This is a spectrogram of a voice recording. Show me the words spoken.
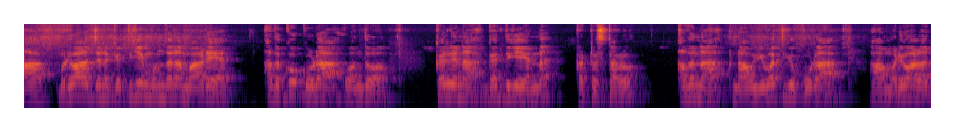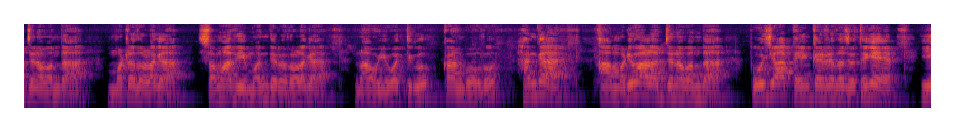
ಆ ಮಡಿವಾಳಜ್ಜನ ಗದ್ದಿಗೆ ಮುಂದನ ಮಾಡಿ ಅದಕ್ಕೂ ಕೂಡ ಒಂದು ಕಲ್ಲಿನ ಗದ್ದಿಗೆಯನ್ನು ಕಟ್ಟಿಸ್ತಾರೋ. ಅದನ್ನು ನಾವು ಇವತ್ತಿಗೂ ಕೂಡ ಆ ಮಡಿವಾಳಜ್ಜನ ಒಂದು ಮಠದೊಳಗೆ, ಸಮಾಧಿ ಮಂದಿರದೊಳಗೆ ನಾವು ಇವತ್ತಿಗೂ ಕಾಣ್ಬೋದು. ಹಂಗೆ ಆ ಮಡಿವಾಳಜ್ಜನ ಒಂದು ಪೂಜಾ ಕೈಂಕರ್ಯದ ಜೊತೆಗೆ ಈ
